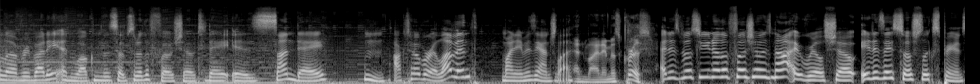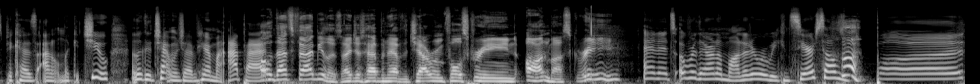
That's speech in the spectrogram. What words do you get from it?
Hello, everybody, and welcome to this episode of The Faux Show. Today is Sunday, hmm, October 11th. My name is Angela. And my name is Chris. And as most of you know, The Faux Show is not a real show. It is a social experience because I don't look at you. I look at the chat which I have here on my iPad. Oh, that's fabulous. I just happen to have the chat room full screen on my screen. And it's over there on a monitor where we can see ourselves, but.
